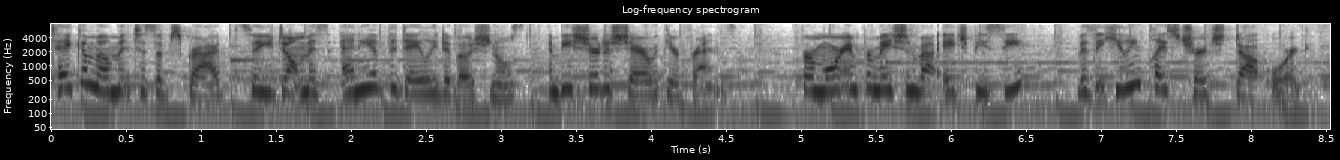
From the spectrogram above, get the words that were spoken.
Take a moment to subscribe so you don't miss any of the daily devotionals, and be sure to share with your friends. For more information about HPC, visit healingplacechurch.org.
